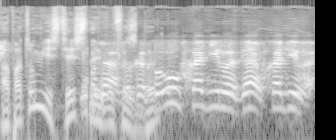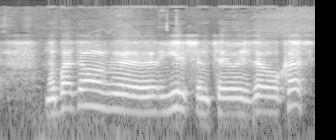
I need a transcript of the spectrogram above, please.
а потом, естественно, ну, да, и в ФСБ. в ГПУ входила, да, входила. Но потом э, Ельцин издал указ –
